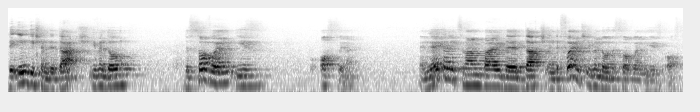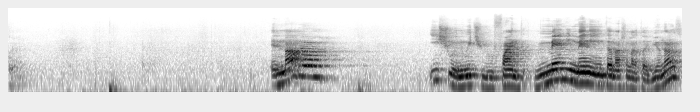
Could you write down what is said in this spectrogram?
the English and the Dutch, even though the sovereign is Austrian. And later it's run by the Dutch and the French, even though the sovereign is Austrian. Another issue in which you find many, many international tribunals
